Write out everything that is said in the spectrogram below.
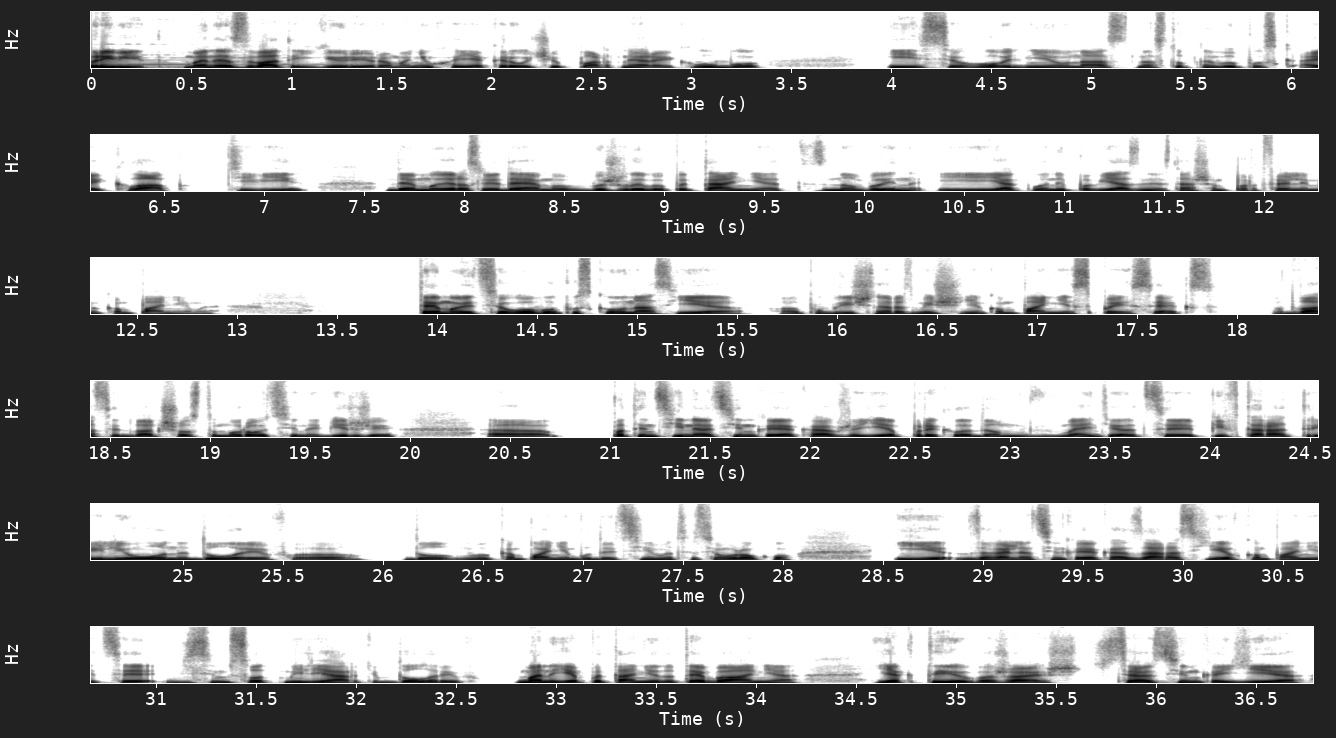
Привіт! Мене звати Юрій Романюха, я керуючий партнер iClub. І сьогодні у нас наступний випуск iClub TV, де ми розглядаємо важливі питання з новин і як вони пов'язані з нашими портфельними компаніями. Темою цього випуску у нас є е, публічне розміщення компанії SpaceX в 2026 році на біржі. Е, Потенційна оцінка, яка вже є прикладом в медіа, це півтора трильйони доларів. До компанія буде оцінюватися цього року. І загальна оцінка, яка зараз є в компанії, це 800 мільярдів доларів. У мене є питання до тебе, Аня. Як ти вважаєш, ця оцінка є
